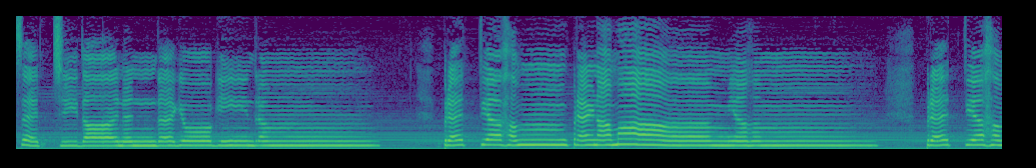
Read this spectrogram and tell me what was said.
सच्चिदानन्दयोगीन्द्रम् प्रत्यहं प्रणमाम्यहम् प्रत्यहं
